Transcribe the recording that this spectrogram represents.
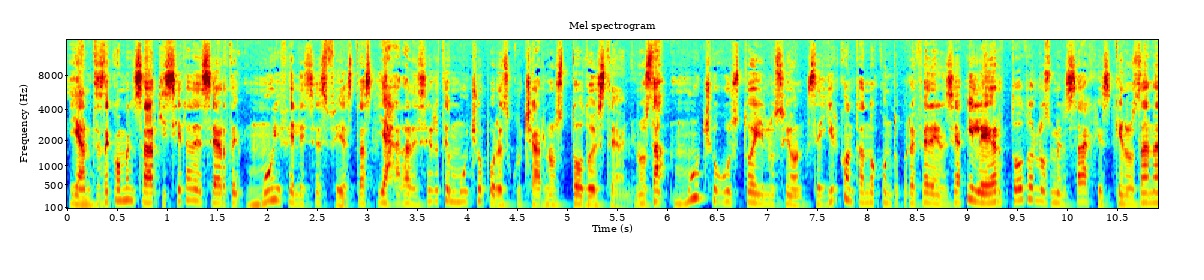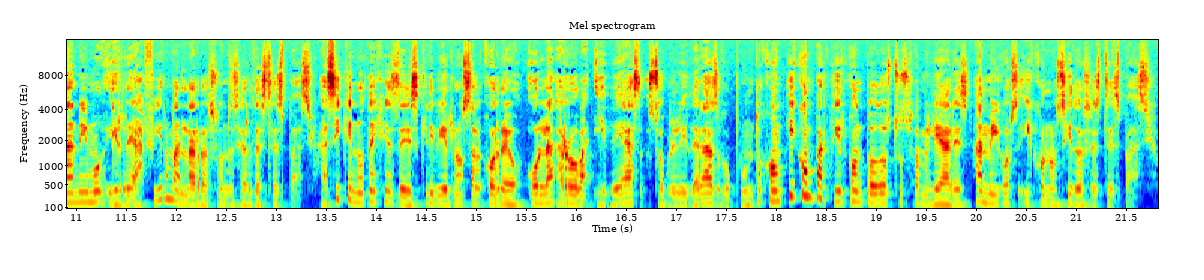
Y antes de comenzar, quisiera desearte muy felices fiestas y agradecerte mucho por escucharnos todo este año. Nos da mucho gusto e ilusión seguir contando con tu preferencia y leer todos los mensajes que nos dan ánimo y reafirman la razón de ser de este espacio. Así que no dejes de escribirnos al correo hola arroba ideas sobre liderazgo.com y compartir con todos tus familiares, amigos y conocidos este espacio.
